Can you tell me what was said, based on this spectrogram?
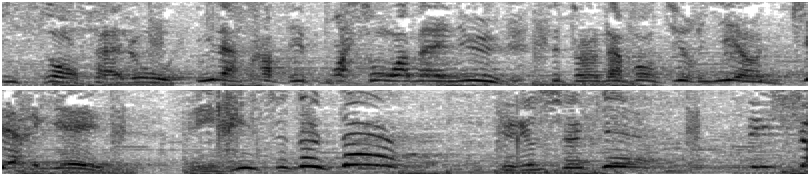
Il se lance à l'eau, il attrape des poissons à main nue. C'est un aventurier, un guerrier. Mais il réussit tout le temps. C'est Cyril Choquet. Fichon!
